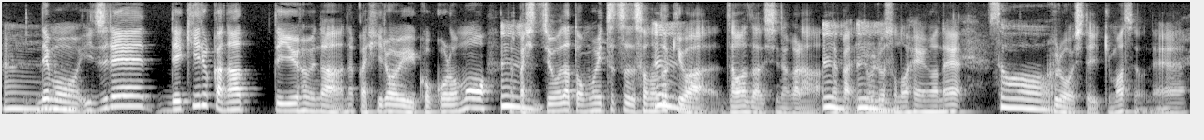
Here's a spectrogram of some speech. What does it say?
うんでも、、いずれできるかなっていう風な、なんか広い心も、うんなんか必要だと思いつつ、その時はざわざわしながら、うんなんかいろいろその辺がね、そう。苦労していきますよね。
